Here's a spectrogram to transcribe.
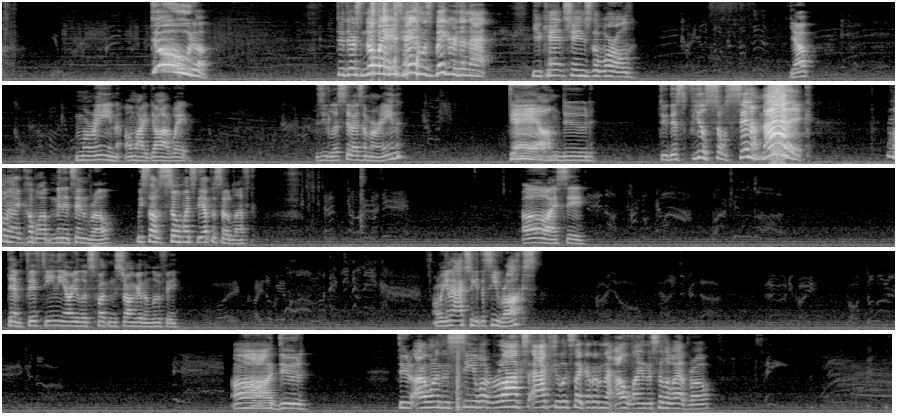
Dude! Dude, there's no way his hand was bigger than that! You can't change the world. Yep. Marine. Oh my god, wait. Is he listed as a Marine? Damn, dude. Dude, this feels so cinematic! We're only like a couple of minutes in, bro. We still have so much of the episode left. Oh, I see. Damn, 15? He already looks fucking stronger than Luffy. Are we gonna actually get to see rocks? Oh, dude. Dude, I wanted to see what rocks actually looks like other than the outline, the silhouette, bro.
